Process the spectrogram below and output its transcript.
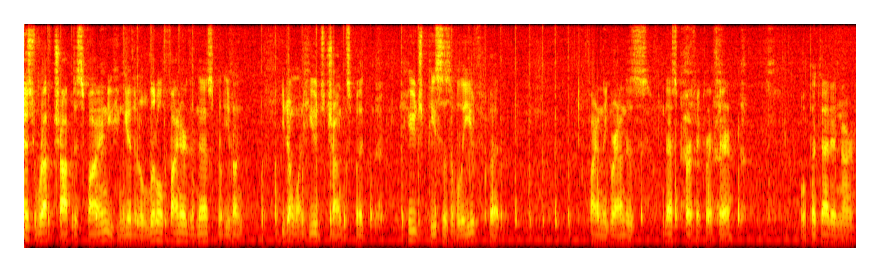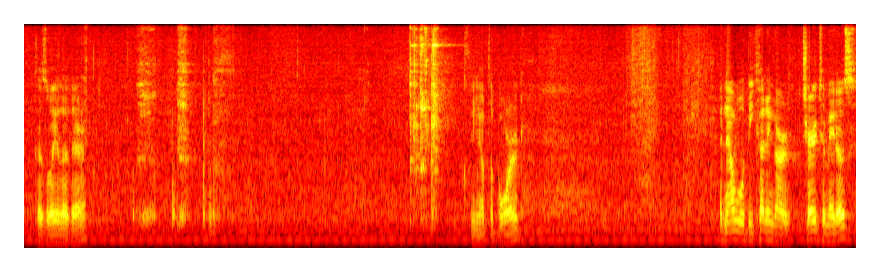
Just rough chopped is fine. You can get it a little finer than this, but you don't you don't want huge chunks, but huge pieces of leaf, but finely ground is that's perfect right there. We'll put that in our cazuela there. Clean up the board. And now we'll be cutting our cherry tomatoes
